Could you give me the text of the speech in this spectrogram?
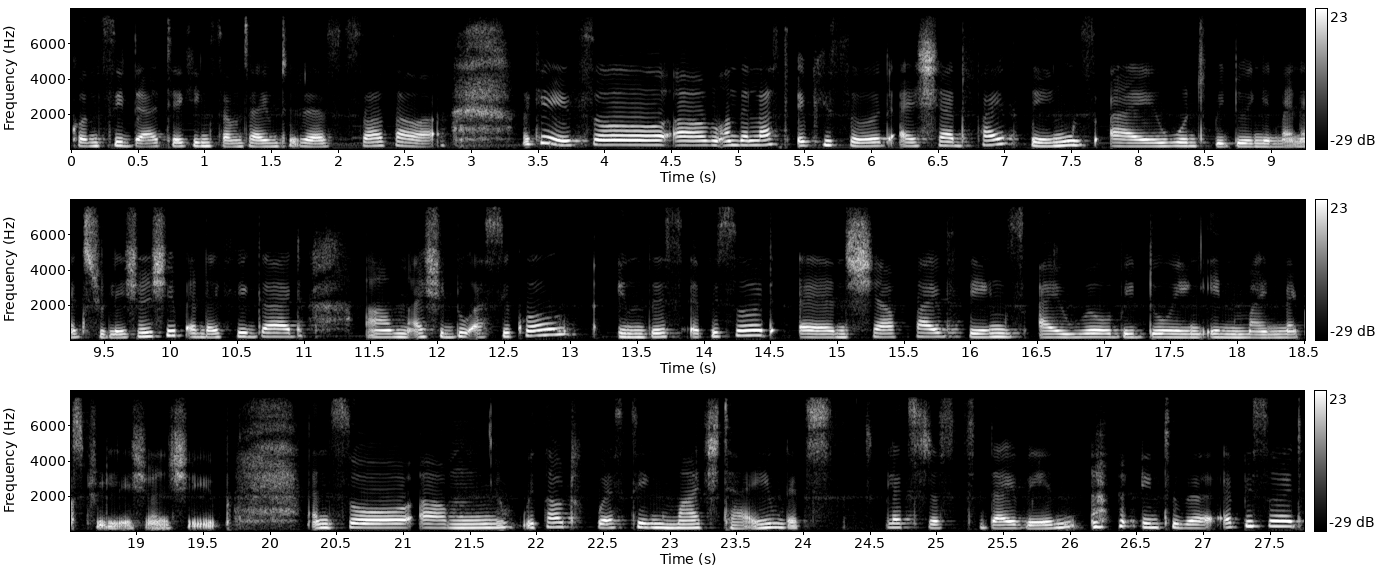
consider taking some time to rest. Sawa. Okay, so um, on the last episode, I shared five things I won't be doing in my next relationship, and I figured um, I should do a sequel in this episode and share five things I will be doing in my next relationship. And so, um, without wasting much time, let's let's just dive in into the episode.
